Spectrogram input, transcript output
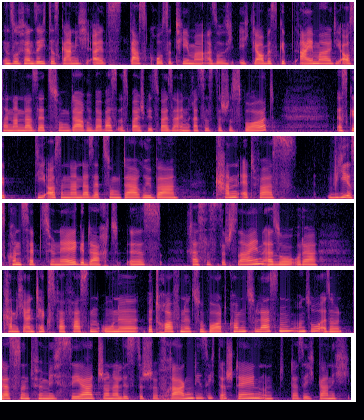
Insofern sehe ich das gar nicht als das große Thema. Also ich, ich, glaube, es gibt einmal die Auseinandersetzung darüber, was ist beispielsweise ein rassistisches Wort. Es gibt die Auseinandersetzung darüber, kann etwas, wie es konzeptionell gedacht ist, rassistisch sein? Also oder kann ich einen Text verfassen, ohne Betroffene zu Wort kommen zu lassen und so. Also das sind für mich sehr journalistische Fragen, die sich da stellen und da sehe ich gar nicht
